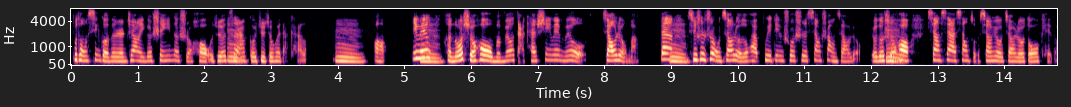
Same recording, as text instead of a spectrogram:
不同性格的人这样一个声音的时候，我觉得自然格局就会打开了。嗯啊，因为很多时候我们没有打开，是因为没有交流嘛。但其实这种交流的话，不一定说是向上交流，有的时候向下、向左、向右交流都 OK 的。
